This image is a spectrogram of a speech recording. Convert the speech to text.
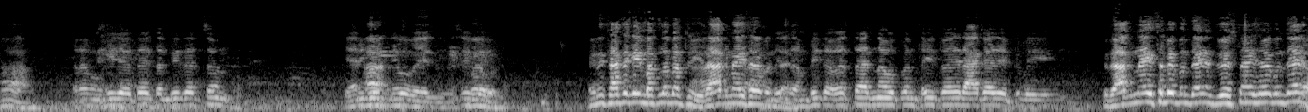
હા. અને ઊંઘી જાવ તોય સંબિત જ છો ને. એની. નેવું બરોબર? એની સાથે કઈ મતલબ નથી. રાગના હિસાબે બંધાય સંબિત અવસ્થા જ ના ઉત્પન્ન થઈ તો રાગ જ એટલી બધી રાગના હિસાબે બંધાય ને દ્વેષના હિસાબે બંધાય ને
